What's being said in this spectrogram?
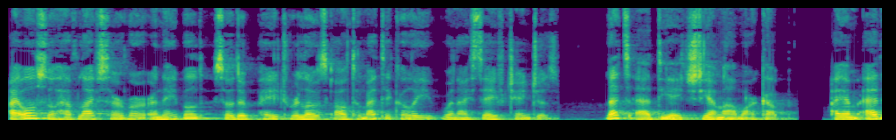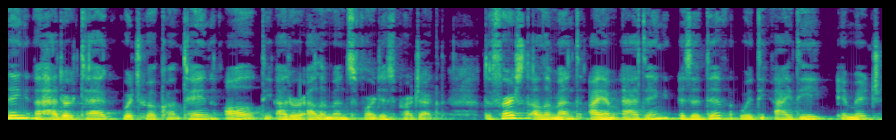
I also have live server enabled so the page reloads automatically when I save changes. Let's add the HTML markup. I am adding a header tag which will contain all the other elements for this project. The first element I am adding is a div with the ID image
